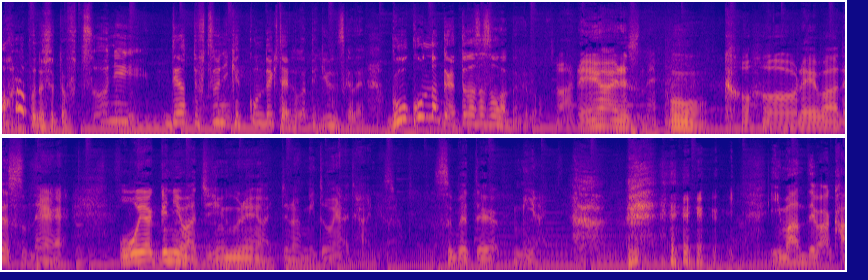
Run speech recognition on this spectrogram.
アラブの人って普通に出会って普通に結婚できたりとかできるんですかね。合コンなんかやってなさそうなんだけど。あ恋愛ですね。うん。これはですね公には自由恋愛っていうのは認められてないんですよ。全て未来。今では考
